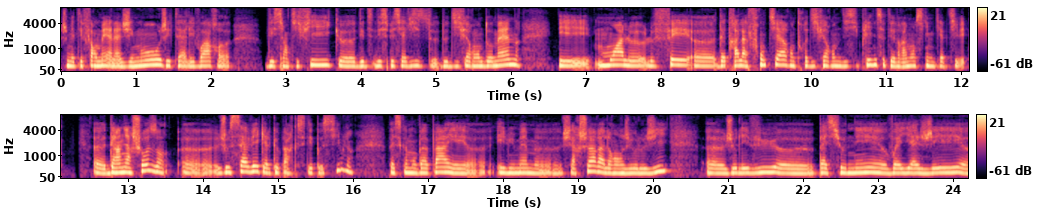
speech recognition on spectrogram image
Je m'étais formée à la Gémeaux, j'étais allée voir des scientifiques, euh, des, spécialistes de, différents domaines. Et moi, le, fait euh, d'être à la frontière entre différentes disciplines, c'était vraiment ce qui me captivait. Euh, dernière chose, je savais quelque part que c'était possible parce que mon papa est, lui-même chercheur, alors en géologie. je l'ai vu passionné, voyager,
